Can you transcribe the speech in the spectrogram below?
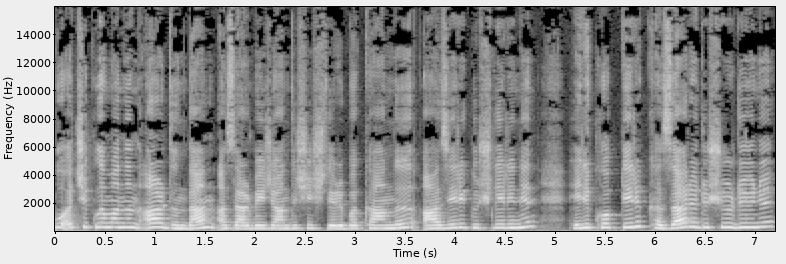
Bu açıklamanın ardından Azerbaycan Dışişleri Bakanlığı Azeri güçlerinin helikopteri kazara düşürdüğünü,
